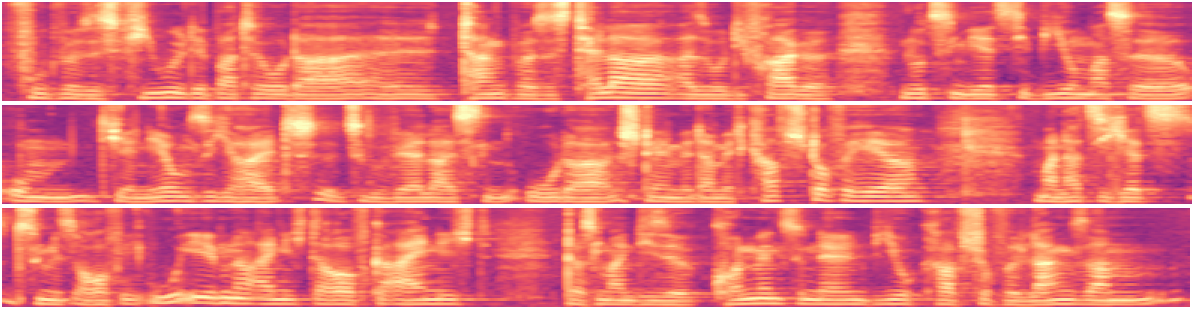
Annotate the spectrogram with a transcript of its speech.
Food versus Fuel Debatte oder äh, Tank versus Teller. Also die Frage, nutzen wir jetzt die Biomasse, um die Ernährungssicherheit äh, zu gewährleisten oder stellen wir damit Kraftstoffe her? Man hat sich jetzt zumindest auch auf EU-Ebene eigentlich darauf geeinigt, dass man diese konventionellen Biokraftstoffe langsam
